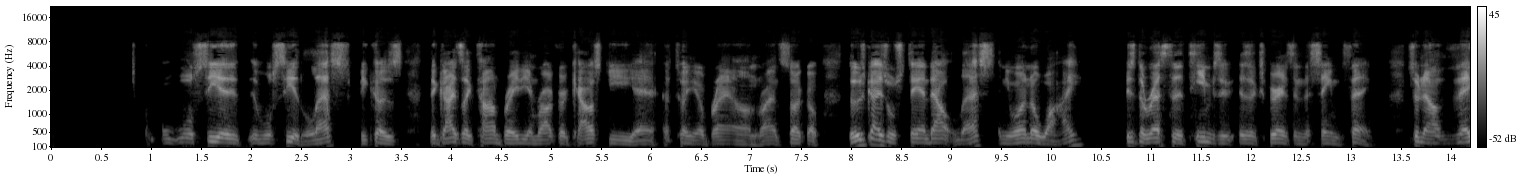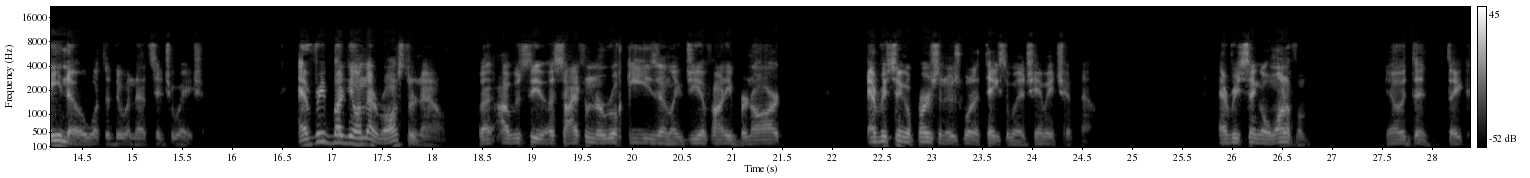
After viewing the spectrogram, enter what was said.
we'll see it we'll see it less because the guys like Tom Brady and Rob Gronkowski and Antonio Brown, Ryan Succop, those guys will stand out less. And you want to know why? Is the rest of the team is experiencing the same thing. So now they know what to do in that situation. Everybody on that roster now but obviously, aside from the rookies and like Giovanni Bernard, every single person is what it takes to win a championship now. Every single one of them, you know, they they,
